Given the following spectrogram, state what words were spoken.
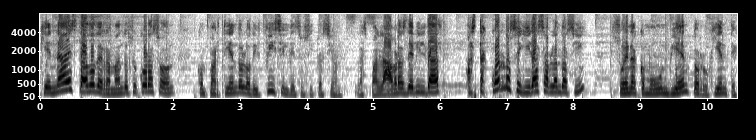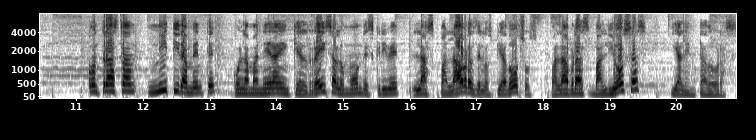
quien ha estado derramando su corazón compartiendo lo difícil de su situación. Las palabras de Bildad, ¿hasta cuándo seguirás hablando así? Suena como un viento rugiente. Contrastan nítidamente con la manera en que el rey Salomón describe las palabras de los piadosos, palabras valiosas y alentadoras.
